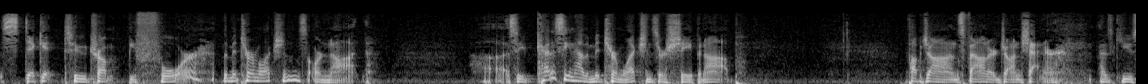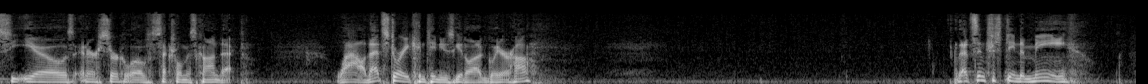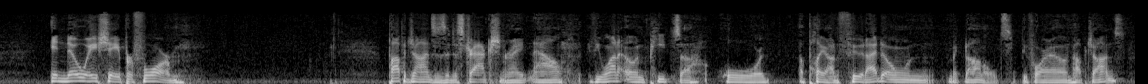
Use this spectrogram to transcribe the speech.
stick it to Trump before the midterm elections or not? Uh, so you're kind of seeing how the midterm elections are shaping up. Papa John's founder, John Schnatter, has accused CEOs inner circle of sexual misconduct. Wow, that story continues to get uglier, huh? That's interesting to me in no way, shape, or form. Papa John's is a distraction right now. If you want to own pizza or a play on food, I'd own McDonald's before I own Papa John's.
